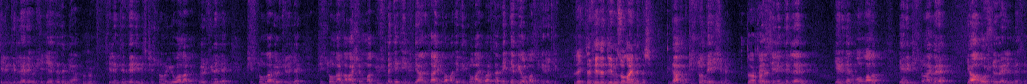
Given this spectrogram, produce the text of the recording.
Silindirleri ölçeceğiz dedim ya. Hı hı. Silindir dediğimiz pistonun yuvaları ölçülecek, pistonlar ölçülecek. Pistonlarda aşınma, düşme dediğimiz yani zayıflama dediğimiz olay varsa rektifiye olması gerekir. Rektifiye dediğimiz olay nedir? Bir de piston değişimi. 4 Ve adet silindirlerin yeniden honlanıp yeni pistona göre yağ boşluğu verilmesi.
